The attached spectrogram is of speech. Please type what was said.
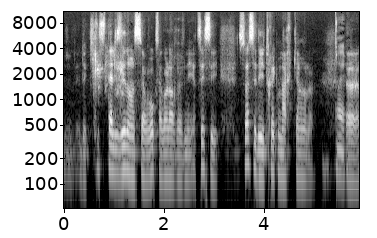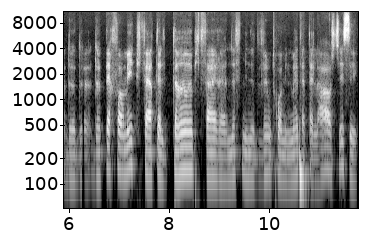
de cristalliser dans le cerveau que ça va leur revenir. Tu sais, ça, c'est des trucs marquants. Là. Euh, de, performer, puis de faire tel temps, puis de faire 9 euh, minutes 20 ou 3000 mètres à tel âge. Tu sais,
